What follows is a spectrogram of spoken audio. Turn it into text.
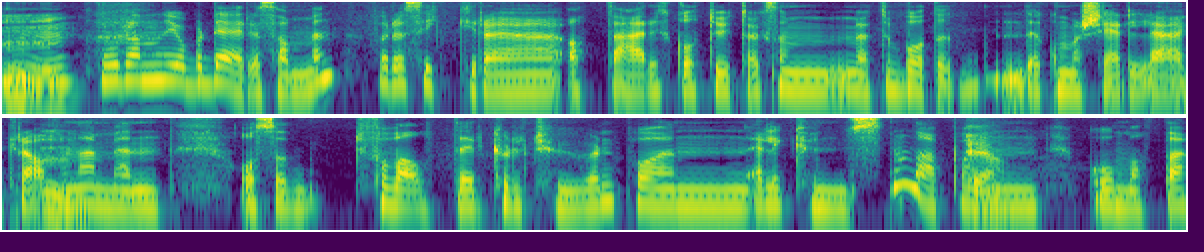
Mm. Hvordan jobber dere sammen for å sikre at det er et godt uttak som møter både det kommersielle kravene mm. men også forvalter kulturen på en Eller kunsten, da, på en god måte.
